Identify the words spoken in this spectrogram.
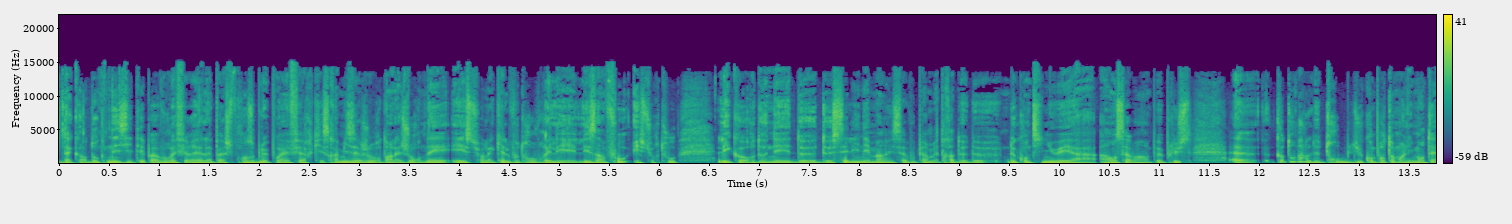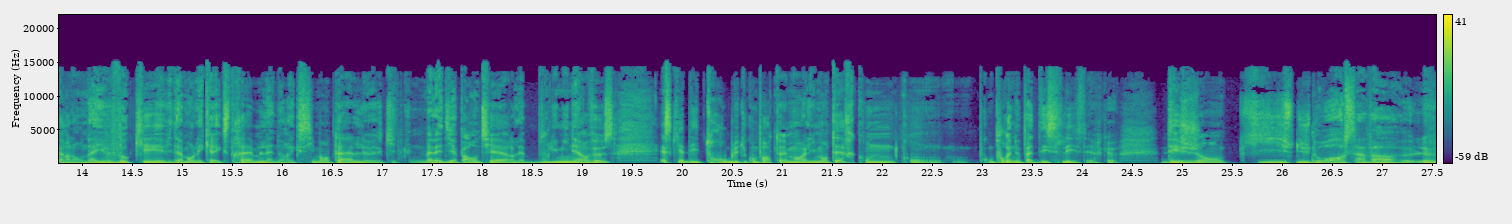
D'accord, donc n'hésitez pas à vous référer à la page francebleu.fr qui sera mise à jour dans la journée et sur laquelle vous trouverez les, infos et surtout les coordonnées de, Céline Emin et ça vous permettra de, de, continuer à, en savoir un peu plus. Quand on parle de troubles du comportement alimentaire, alors on a évoqué évidemment les cas extrêmes, l'anorexie mentale qui est une maladie à part entière, la boulimie nerveuse. Est-ce qu'il y a des troubles du comportement alimentaire qu'on pourrait ne pas déceler C'est-à-dire que des gens qui se disent oh ça va, euh,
